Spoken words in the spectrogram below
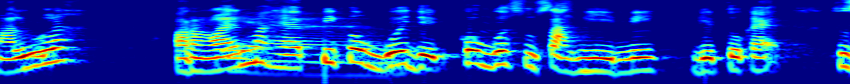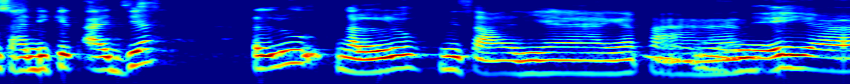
malu lah orang lain yeah. mah happy kok. Gue jadi kok gue susah gini gitu. Kayak susah dikit aja lu ngeluh misalnya ya kan? Hmm, iya.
